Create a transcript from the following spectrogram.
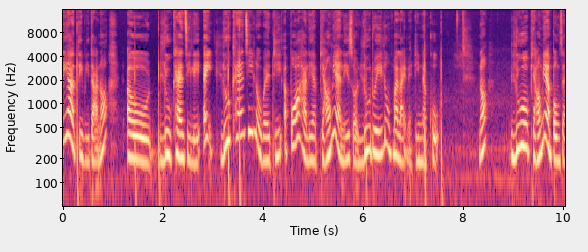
လေးကတည်ပြီးသားเนาะဟိုလူခန်းကြီးလေးအဲ့လူခန်းကြီးလိုပဲဒီအပွားဟာလေးကဗျောင်းမြန်လေးဆိုလူတွေလို့မှတ်လိုက်မယ်ဒီနှစ်ခုเนาะ လူကိုပြောင်းပြန်ပုံစံ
